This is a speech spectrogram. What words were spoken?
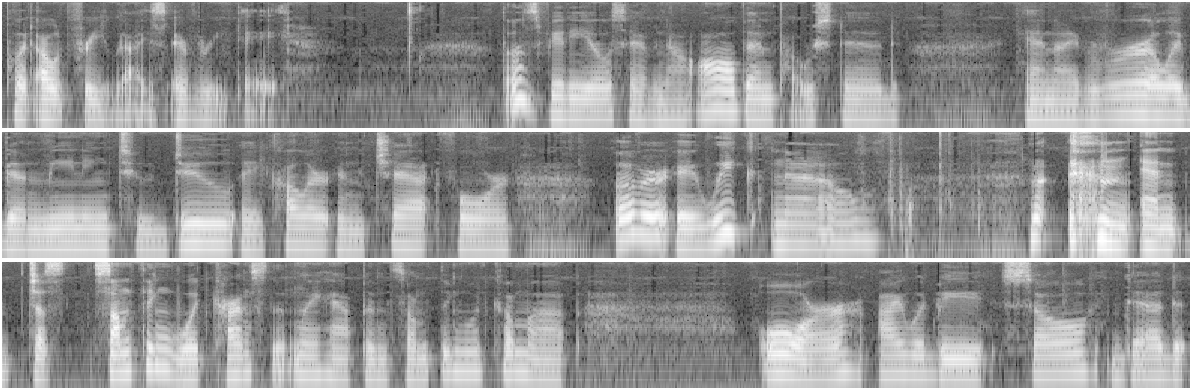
put out for you guys every day. Those videos have now all been posted and I've really been meaning to do a color in chat for over a week now. and just something would constantly happen, something would come up, or I would be so dead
